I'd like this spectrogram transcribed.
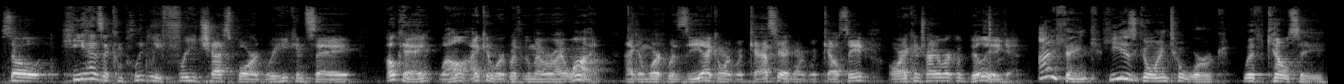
So he has a completely free chessboard where he can say, okay, well, I can work with whomever I want. I can work with Z, I can work with Cassie, I can work with Kelsey, or I can try to work with Billy again. I think he is going to work with Kelsey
